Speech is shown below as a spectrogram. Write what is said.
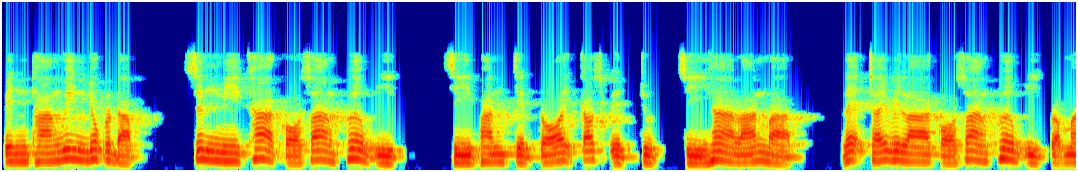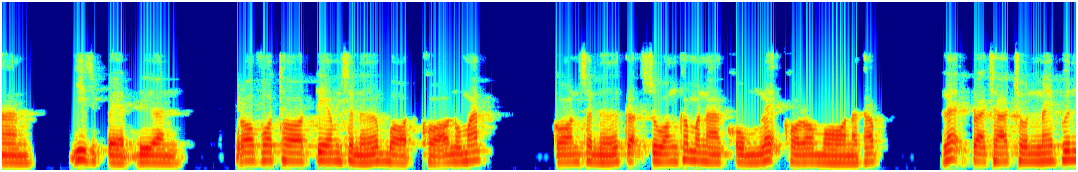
เป็นทางวิ่งยกระดับ ซึ่งมีค่าก่อสร้างเพิ่มอีก 4,791.45 ล้านบาท และใช้เวลาก่อสร้างเพิ่มอีกประมาณ 28 เดือนรฟทเตรียมเสนอบอร์ดขออนุมัติ ก่อนเสนอกระทรวงคมนาคมและคอรมอนะครับ และประชาชนในพื้น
